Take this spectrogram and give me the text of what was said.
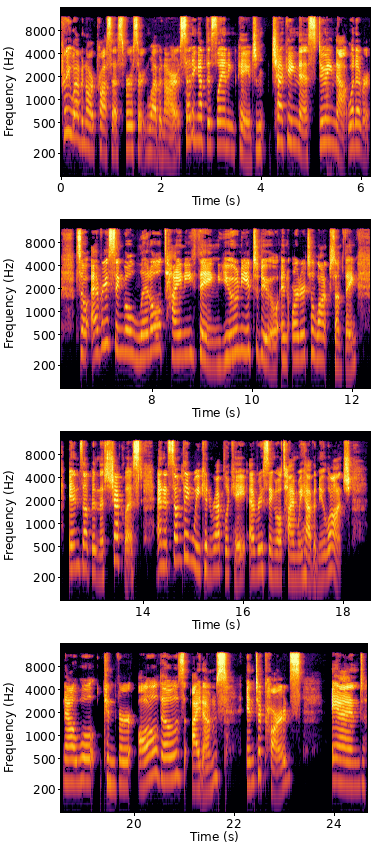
pre webinar process for a certain webinar, setting up this landing page, checking this, doing that, whatever. So every single little tiny thing you need to do in order to launch something ends up in this checklist. And it's something we can replicate every single time we have a new launch. Now we'll convert all those items into cards and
